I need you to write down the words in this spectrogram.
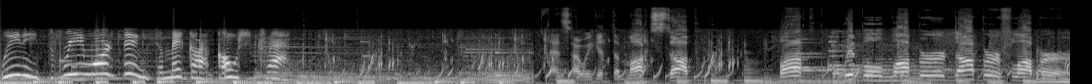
We need three more things to make our ghost trap. That's how we get the mock stop. Bop, whipple, bopper, dopper, flopper.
